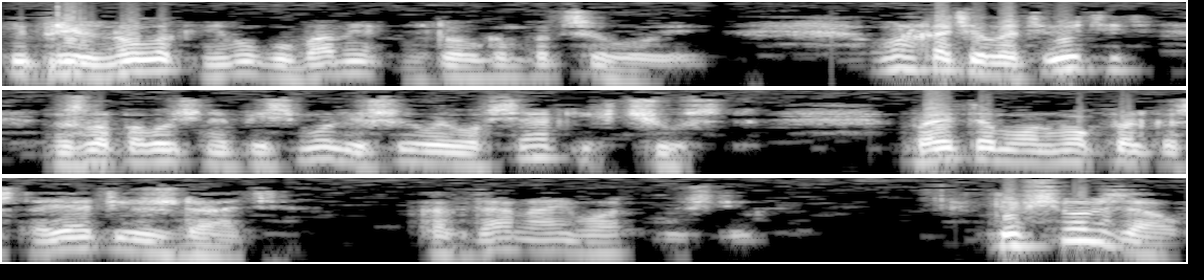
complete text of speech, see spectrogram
и прильнула к нему губами в долгом поцелуе. Он хотел ответить, но злополучное письмо лишило его всяких чувств, поэтому он мог только стоять и ждать, когда она его отпустит. «Ты все взял?»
